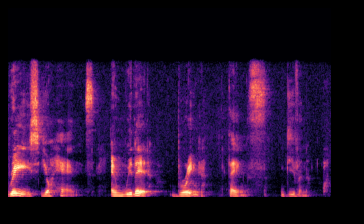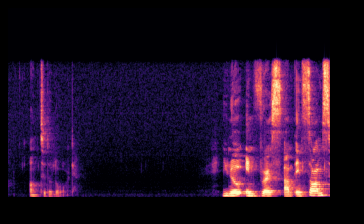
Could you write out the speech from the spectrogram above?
raise your hands and with it bring thanks given unto the Lord. You know, in verse, um, in Psalms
